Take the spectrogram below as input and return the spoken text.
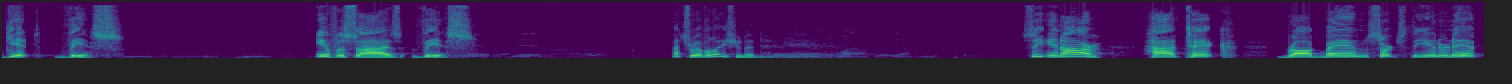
Get this. Emphasize this. That's revelation, isn't it? See, in our high tech broadband, search the internet,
